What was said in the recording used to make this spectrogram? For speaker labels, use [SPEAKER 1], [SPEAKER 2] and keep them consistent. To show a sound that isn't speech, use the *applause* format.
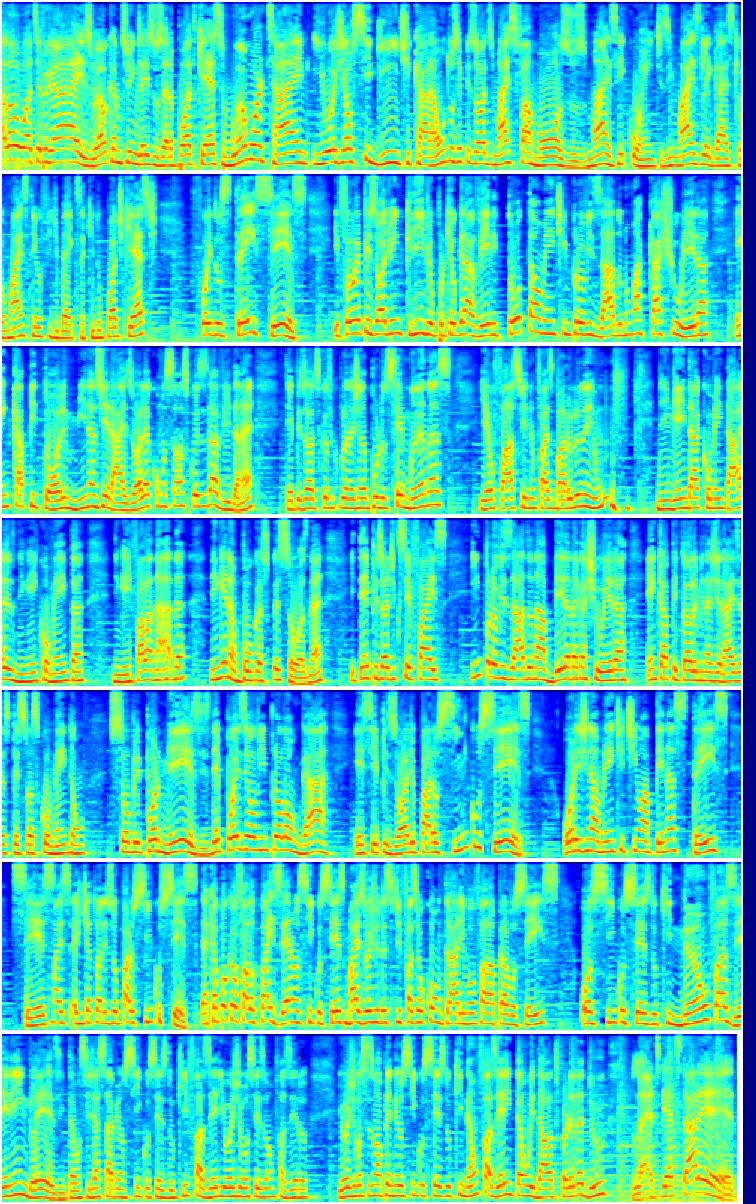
[SPEAKER 1] Hello, what's up, guys? Welcome to Inglês do Zero Podcast one more time. E hoje é o seguinte, cara, um dos episódios mais famosos, mais recorrentes e mais legais que eu mais tenho feedbacks aqui do podcast foi dos 3 Cs. E foi um episódio incrível porque eu gravei ele totalmente improvisado numa cachoeira em Capitólio, Minas Gerais. Olha como são as coisas da vida, né? Tem episódios que eu fico planejando por semanas e eu faço e não faz barulho nenhum. *laughs* ninguém dá comentários, ninguém comenta, ninguém fala nada. Ninguém não, poucas pessoas, né? E tem episódio que você faz improvisado na beira da cachoeira em Capitólio, Minas Gerais e as pessoas comentam sobre por meses. Depois eu vim prolongar esse episódio para os 5 Cs. Originalmente tinham apenas 3 Cs, mas a gente atualizou para os 5 Cs. Daqui a pouco eu falo quais eram os 5 Cs, mas hoje eu decidi fazer o contrário e vou falar para vocês os 5 Cs do que não fazer em inglês. Então vocês já sabem os 5 Cs do que fazer e hoje vocês vão fazer o... e hoje vocês vão aprender os 5 Cs do que não fazer. Então, without further ado, let's get started.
